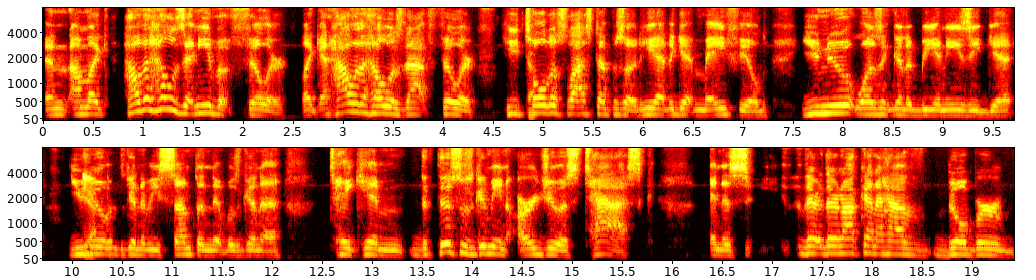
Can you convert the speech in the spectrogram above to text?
and i'm like how the hell is any of it filler? Like and how the hell is that filler? He told us last episode he had to get mayfield. You knew it wasn't going to be an easy get. You Yeah. knew it was going to be something that was going to take him that this was going to be an arduous task. And it's they're they're not going to have Bill Burr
